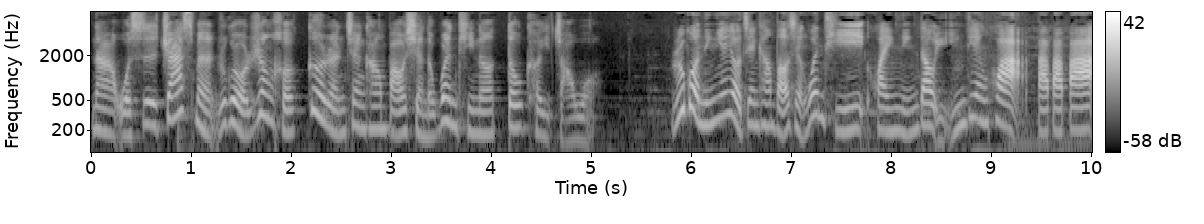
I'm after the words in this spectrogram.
那我是 Jasmine，如果有任何个人健康保险的问题呢，都可以找我。如果您也有健康保险问题，欢迎您到语音电话八八八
